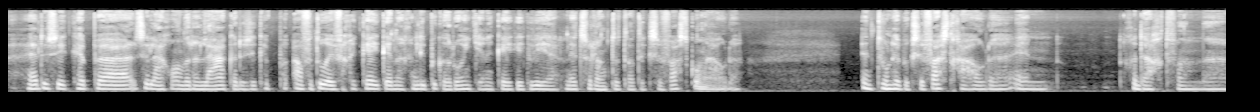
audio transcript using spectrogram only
He, dus ik heb, uh, ze lagen onder een laken, dus ik heb af en toe even gekeken... en dan liep ik een rondje en dan keek ik weer. Net zolang totdat ik ze vast kon houden. En toen heb ik ze vastgehouden en gedacht van... Uh,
